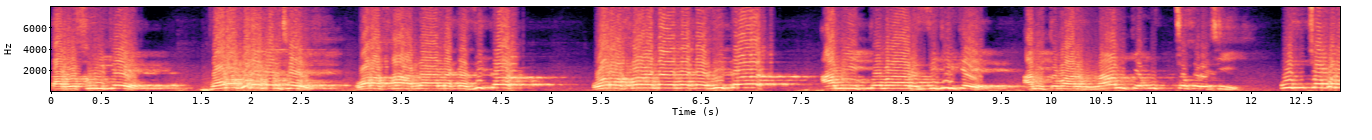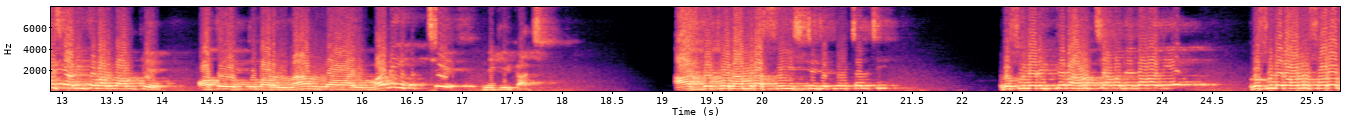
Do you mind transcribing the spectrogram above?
তার রসুলকে বড় করে বলছেন আমি তোমার জিকিরকে, আমি তোমার নামকে উচ্চ করেছি। উচ্চ করেছি আমি তোমার নামকে। অতএব তোমার নাম নেওয়াই মানেই হচ্ছে নেকির কাজ। আজ দেখুন আমরা সেই স্টেজে পৌঁছাচ্ছি। রসুলের ইত্তেবা হচ্ছে আমাদের দ্বারা দিয়ে, রসুলের অনুসরণ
